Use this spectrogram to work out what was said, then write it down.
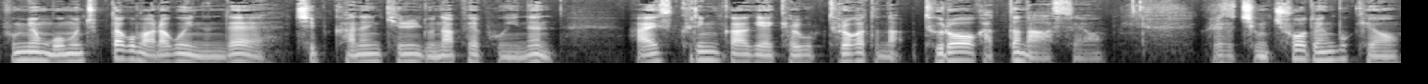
분명 몸은 춥다고 말하고 있는데, 집 가는 길 눈앞에 보이는 아이스크림 가게에 결국 들어갔다, 나, 들어갔다 나왔어요. 그래서 지금 추워도 행복해요.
